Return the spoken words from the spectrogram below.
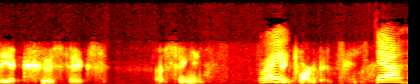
the acoustics of singing right. big part of it. Yeah.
